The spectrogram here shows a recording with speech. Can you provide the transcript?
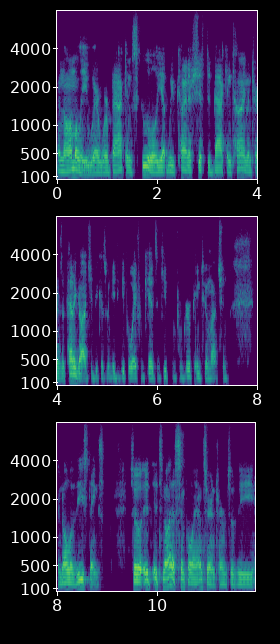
anomaly where we're back in school, yet we've kind of shifted back in time in terms of pedagogy because we need to keep away from kids and keep them from grouping too much and, and all of these things. So it, it's not a simple answer in terms of the,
